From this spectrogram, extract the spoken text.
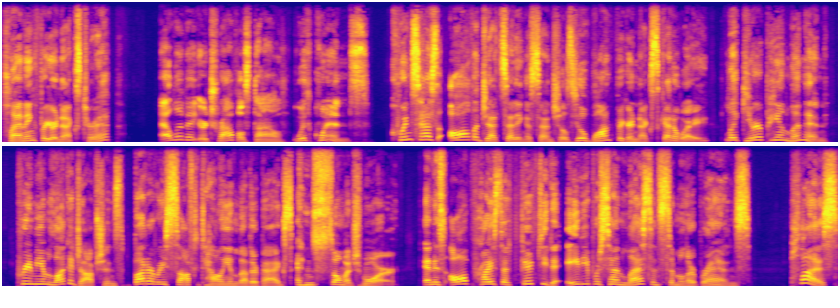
Planning for your next trip? Elevate your travel style with Quince. Quince has all the jet-setting essentials you'll want for your next getaway, like European linen, premium luggage options, buttery soft Italian leather bags, and so much more. And is all priced at 50 to 80% less than similar brands. Plus,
